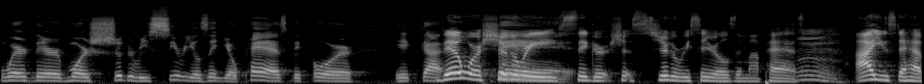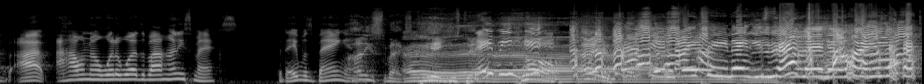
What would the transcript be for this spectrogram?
were there more sugary cereals in your past before it got? There were sugary cigar, sh- sugary cereals in my past. Mm. I used to have. I I don't know what it was about Honey Smacks, but they was banging. Honey smacks. Uh, yeah, used to. They be hitting. No, hey, Back in uh, 1987,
